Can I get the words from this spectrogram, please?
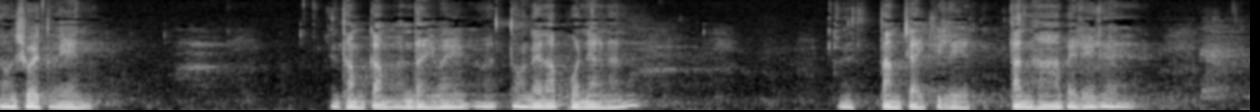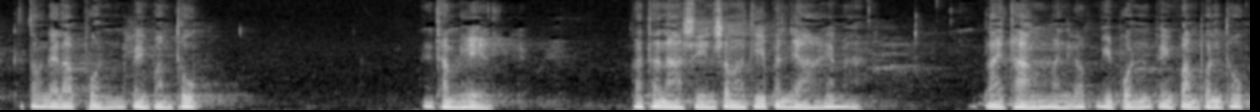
ต้องช่วยตัวเองจะทำกรรมอันใดไว้ต้องได้รับผลอย่างนั้น ตามใจกิเลสตัณหาไปเรื่อยๆก็ต้องได้รับผลเป็นความทุกข์ทำเหตุ พัฒนาศีลสมาธิปัญญาให้มาปลายทางมันก็มีผลเป็นความพ้นทุกข์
